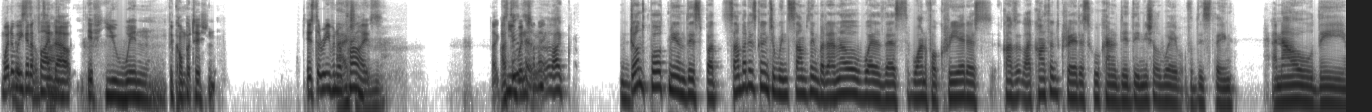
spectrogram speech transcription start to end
When are we going to find time. out if you win the competition? Is there even a I prize? Like, I can you think win that, something? Like, don't quote me on this, but somebody's going to win something. But I know whether there's one for creators, content, like content creators who kind of did the initial wave of this thing, and now the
